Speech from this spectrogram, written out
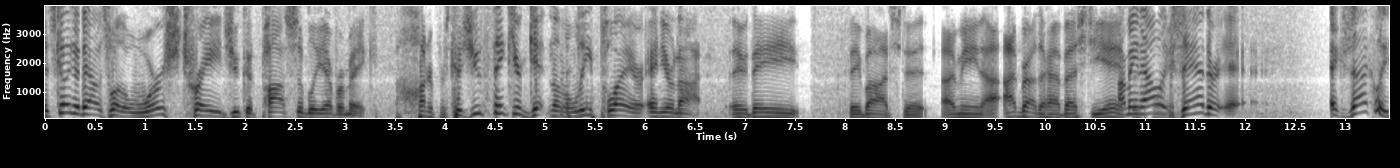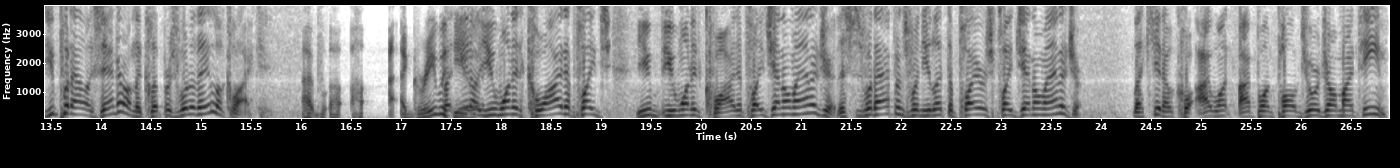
it's going to go down as one of the worst trades you could possibly ever make. 100%. Because you think you're getting an elite player and you're not. They, they they botched it. I mean, I'd rather have SGA. I mean, Alexander. Point. Eh, exactly. You put Alexander on the Clippers. What do they look like? I, uh, I agree with but, you. You know, you wanted Kawhi to play. You you wanted Kawhi to play general manager. This is what happens when you let the players play general manager. Like you know, I want I want Paul George on my team.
